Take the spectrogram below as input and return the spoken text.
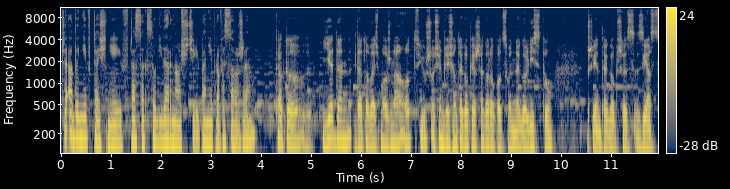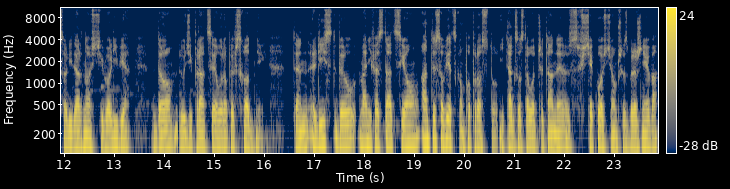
czy aby nie wcześniej, w czasach Solidarności, panie profesorze? Tak, to jeden datować można od już 81 roku, od słynnego listu przyjętego przez Zjazd Solidarności w Oliwie do ludzi pracy Europy Wschodniej. Ten list był manifestacją antysowiecką po prostu i tak został odczytany z wściekłością przez Breżniewa,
